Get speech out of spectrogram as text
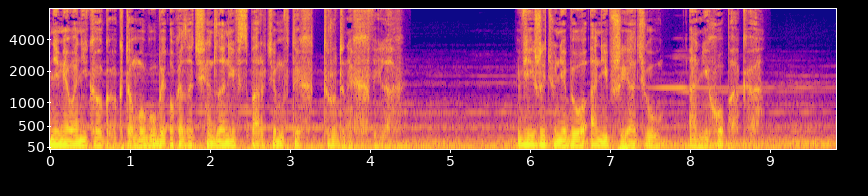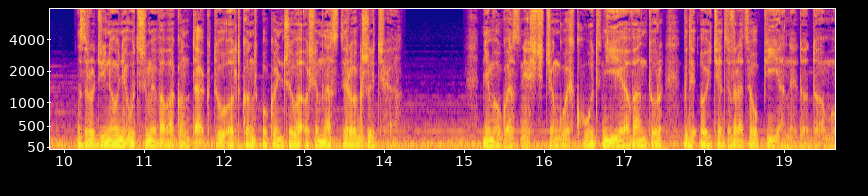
Nie miała nikogo, kto mógłby okazać się dla niej wsparciem w tych trudnych chwilach. W jej życiu nie było ani przyjaciół, ani chłopaka. Z rodziną nie utrzymywała kontaktu, odkąd ukończyła osiemnasty rok życia. Nie mogła znieść ciągłych kłótni i awantur, gdy ojciec wracał pijany do domu.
